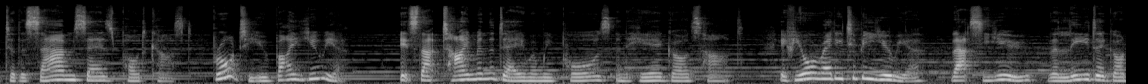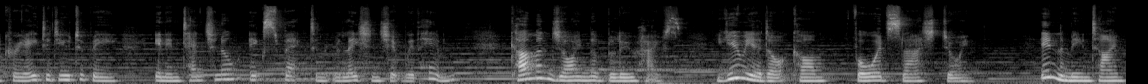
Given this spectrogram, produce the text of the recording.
to the Sam Says podcast, brought to you by Yuya. It's that time in the day when we pause and hear God's heart. If you're ready to be Yuya, that's you, the leader God created you to be, in intentional, expectant relationship with Him, come and join the Blue House, yuya.com forward slash join. In the meantime,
